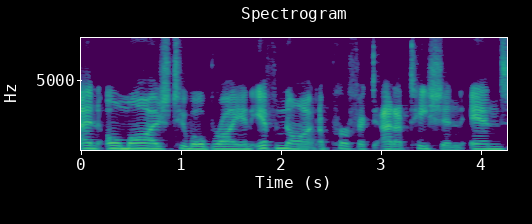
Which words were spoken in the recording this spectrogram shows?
an homage to O'Brian, if not yeah. a perfect adaptation, and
